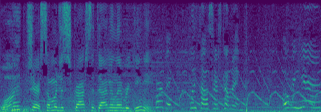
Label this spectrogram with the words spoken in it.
What? Sure, someone just scratched the diamond Lamborghini. Perfect, police officer's coming. Over here.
